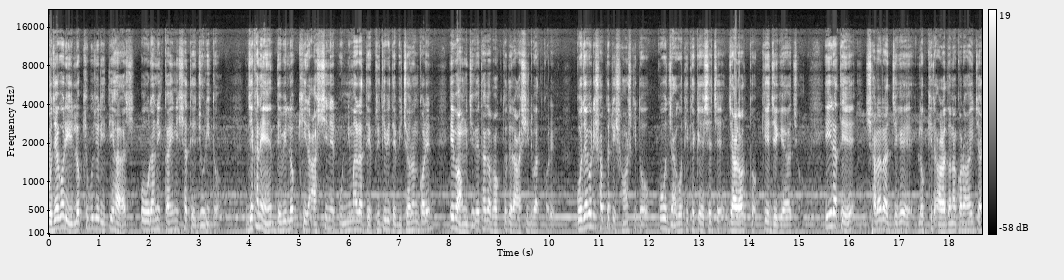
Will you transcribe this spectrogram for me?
কোজাগরী লক্ষ্মী পুজোর ইতিহাস পৌরাণিক কাহিনীর সাথে জড়িত, যেখানে দেবী লক্ষ্মীর আশ্বিনের পূর্ণিমা রাতে পৃথিবীতে বিচরণ করেন এবং জেগে থাকা ভক্তদের আশীর্বাদ করেন। কোজাগরী শব্দটি সংস্কৃত কো জাগতি থেকে এসেছে, যার অর্থ কে জেগে আছো। এই রাতে সারা রাত জেগে লক্ষ্মীর আরাধনা করা হয়, যা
